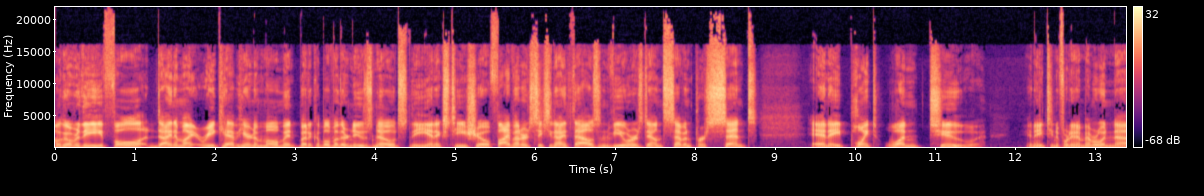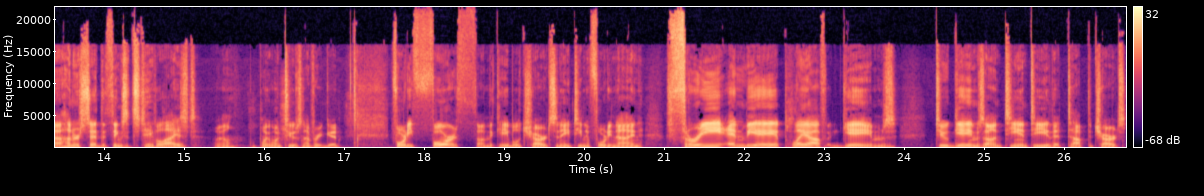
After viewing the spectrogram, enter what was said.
I'll go over the full Dynamite recap here in a moment, but a couple of other news notes. The NXT show 569,000 viewers, down 7%, and a 0.12 in 18 to 49. Remember when uh, Hunter said that things had stabilized? Well, 0.12 is not very good. 44th on the cable charts in 18 to 49. Three NBA playoff games, two games on TNT that topped the charts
